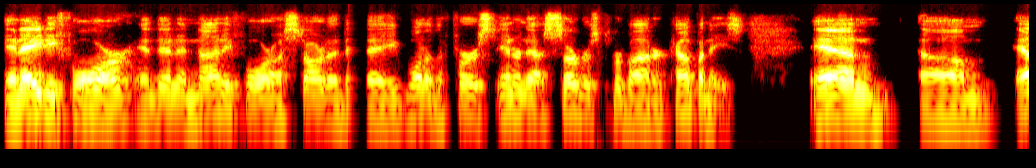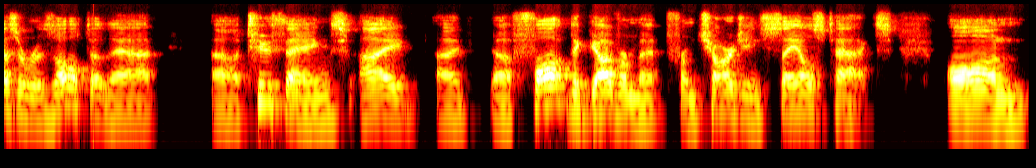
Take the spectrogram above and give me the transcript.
in 84 and then in 94 i started a one of the first internet service provider companies and um, as a result of that uh, two things i, I uh, fought the government from charging sales tax on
